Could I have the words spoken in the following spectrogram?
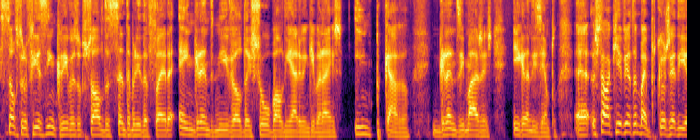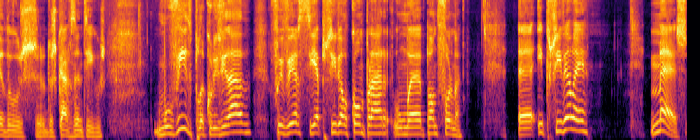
são fotografias incríveis. O pessoal de Santa Maria da Feira, em grande nível, deixou o balneário em Guimarães impecável. Grandes imagens e grande exemplo. Eu estava aqui a ver também, porque hoje é dia dos, dos carros antigos. Movido pela curiosidade, fui ver se é possível comprar uma pão de forma. Eh, e possível é. Mas,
